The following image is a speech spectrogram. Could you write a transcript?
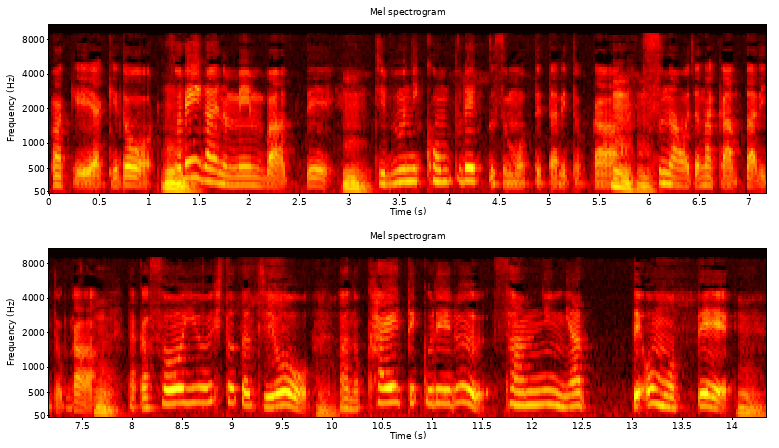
わけやけど、うんそれ以外のメンバーってうん。自分にコンプレックス持ってたりとか、うんうん素直じゃなかったりとか、うん。なんかそういう人たちをうんあの変えてくれる3人やって思ってうん。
